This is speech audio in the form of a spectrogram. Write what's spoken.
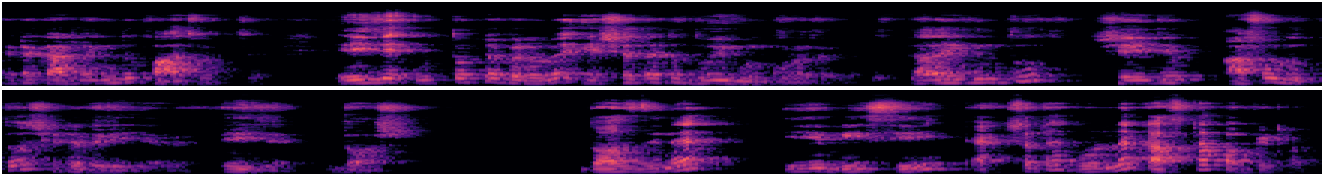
এটা কাটলে কিন্তু পাঁচ হচ্ছে। এই যে উত্তরটা বেরোলো, এর সাথে একটা দুই গুণ করে দেবে। তাহলে কিন্তু সেই যে আসল উত্তর, সেটা বেরিয়ে যাবে। এই যে দশ। দশ দিনে এ বি সি একসাথে করলে কাজটা কমপ্লিট হবে।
